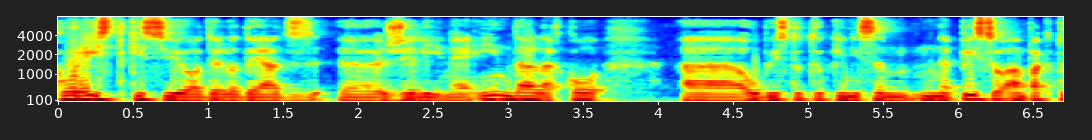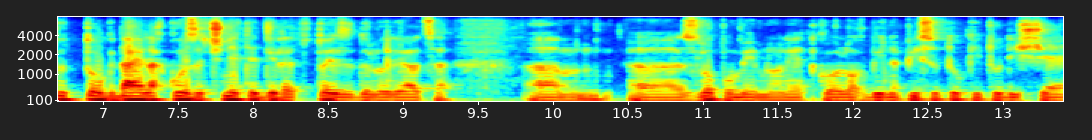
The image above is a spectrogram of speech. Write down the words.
korist, ki si jo delodajalec uh, želi. Ne? In da lahko. Uh, v bistvu tukaj nisem napisal, ampak tudi to, kdaj lahko začnete delati, to je za delodajalca um, uh, zelo pomembno. Ne? Tako lahko bi napisal tukaj tudi še.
